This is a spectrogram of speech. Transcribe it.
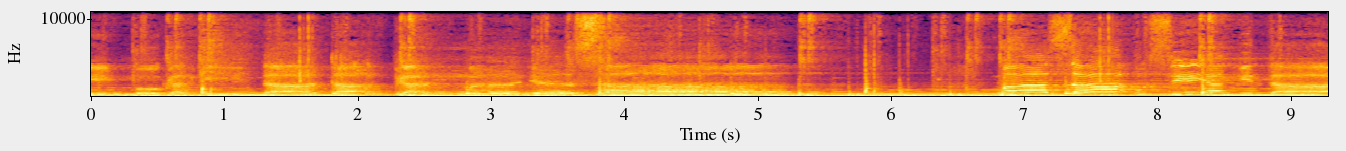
diberi Moga kita takkan menyesal. Masa usia kita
